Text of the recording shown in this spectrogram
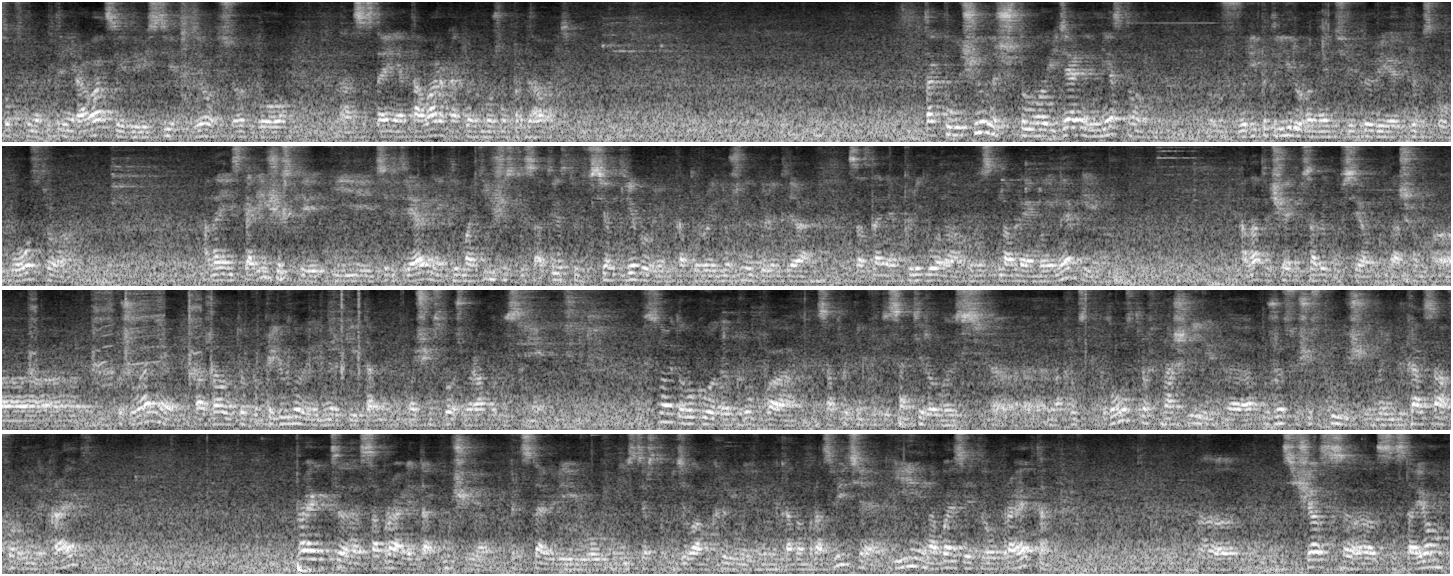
собственно, потренироваться и довести это дело все до состояния товара, который можно продавать. Так получилось, что идеальным местом в репатриированной территории Крымского полуострова она исторически, и территориально, и климатически соответствует всем требованиям, которые нужны были для создания полигона восстанавливаемой энергии. Она отвечает абсолютно всем нашим э, пожеланиям. Пожалуй, только приливной энергии там очень сложно работать с ней. Весной этого года группа сотрудников десантировалась э, на Крымский полуостров, нашли э, уже существующий, но не до конца оформленный проект. Проект э, собрали до кучи, представили его в Министерство по делам Крыма и в Минэкономразвития. И на базе этого проекта сейчас создаем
